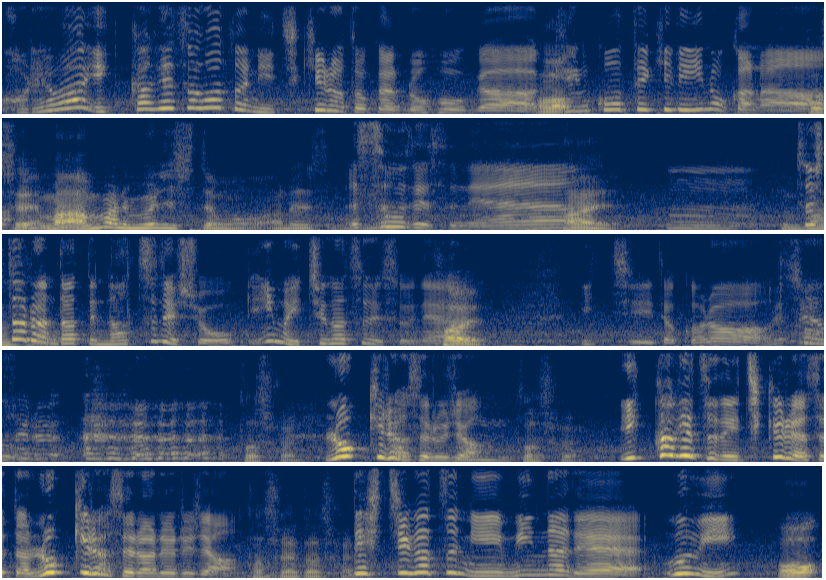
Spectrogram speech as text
これは1か月ごとに1キロとかの方があ健康的でいいのかな？確かに。まああんまり無理してもあれですもんね。そうですね。はい。うん、そしたらだって夏でしょ？今1月ですよね、はい。1だからめっちゃ痩せる。確かにそう6キロ痩せるじゃん、うん。確か1か月で1キロ痩せたら6キロ痩せられるじゃん。に確かに確かでに7月にみんなで海？お。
